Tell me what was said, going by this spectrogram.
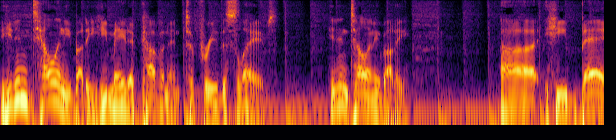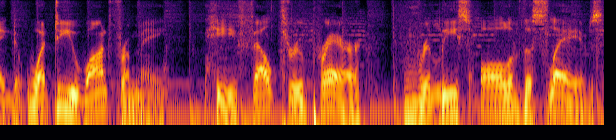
he didn't tell anybody he made a covenant to free the slaves. He didn't tell anybody. Uh, he begged, What do you want from me? He felt through prayer, release all of the slaves.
